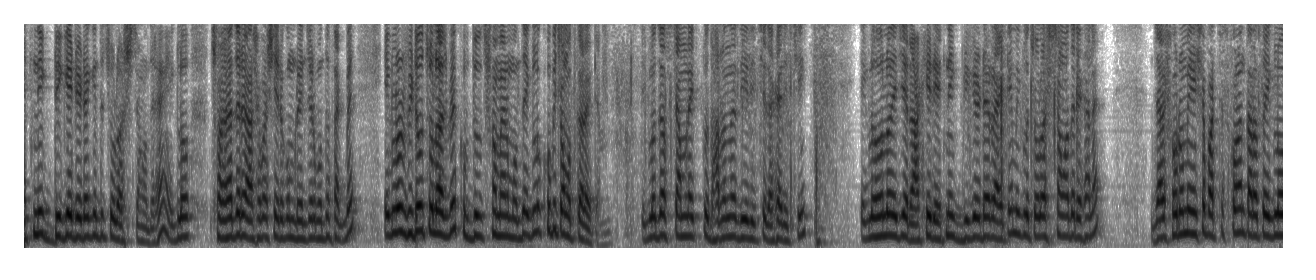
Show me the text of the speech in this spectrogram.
এথনিক ব্রিগেড এটা কিন্তু চলে আসছে আমাদের হ্যাঁ? এগুলো ছয় হাজারের আশেপাশে এরকম রেঞ্জের মধ্যে থাকবে। এগুলোর ভিডিও চলে আসবে খুব দ্রুত সময়ের মধ্যে। এগুলো খুবই চমৎকার আইটেম এগুলো জাস্ট আমরা একটু ধারণা দিয়ে দিচ্ছি দেখা দিচ্ছি। এগুলো হলো এই যে রাখির এথনিক ব্রিগেডের আইটেম এগুলো চলে আসছে আমাদের এখানে। যারা শোরুমে এসে পারচেস করেন, তারা তো এগুলো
